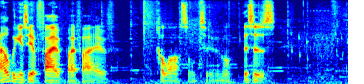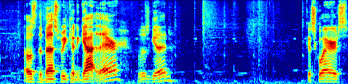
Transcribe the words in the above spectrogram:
I hope we can see a 5 by 5 Colossal, too. This is... That was the best we could have got there. It was good. Good squares.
